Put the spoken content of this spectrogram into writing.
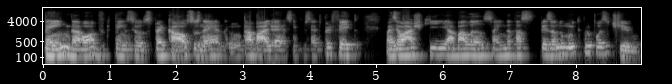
bem, da, óbvio que tem os seus percalços, né? Um trabalho é 100% perfeito, mas eu acho que a balança ainda está pesando muito para o positivo.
